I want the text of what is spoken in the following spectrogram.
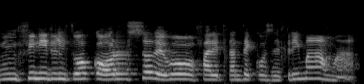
mm, finire il tuo corso, devo fare tante cose prima, ma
